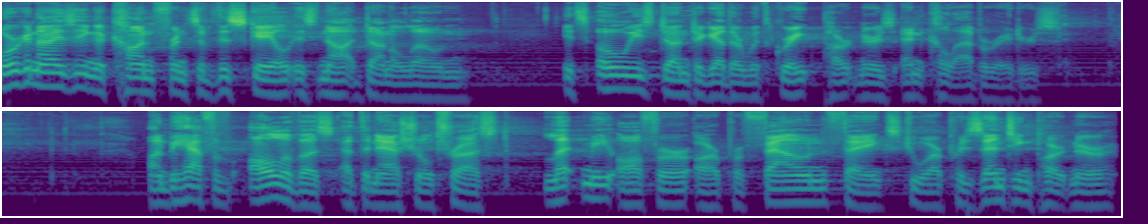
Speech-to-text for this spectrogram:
Organizing a conference of this scale is not done alone it's always done together with great partners and collaborators. On behalf of all of us at the National Trust, let me offer our profound thanks to our presenting partner,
